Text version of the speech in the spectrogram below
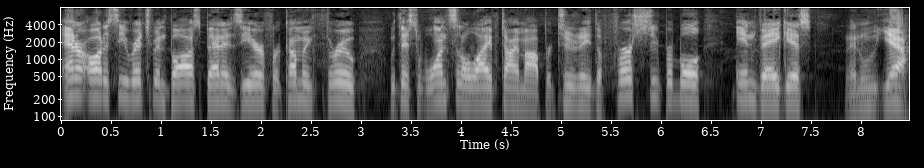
and our Audacy Richmond boss, Bennett Zier, for coming through with this once in a lifetime opportunity. The first Super Bowl in Vegas. And yeah,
